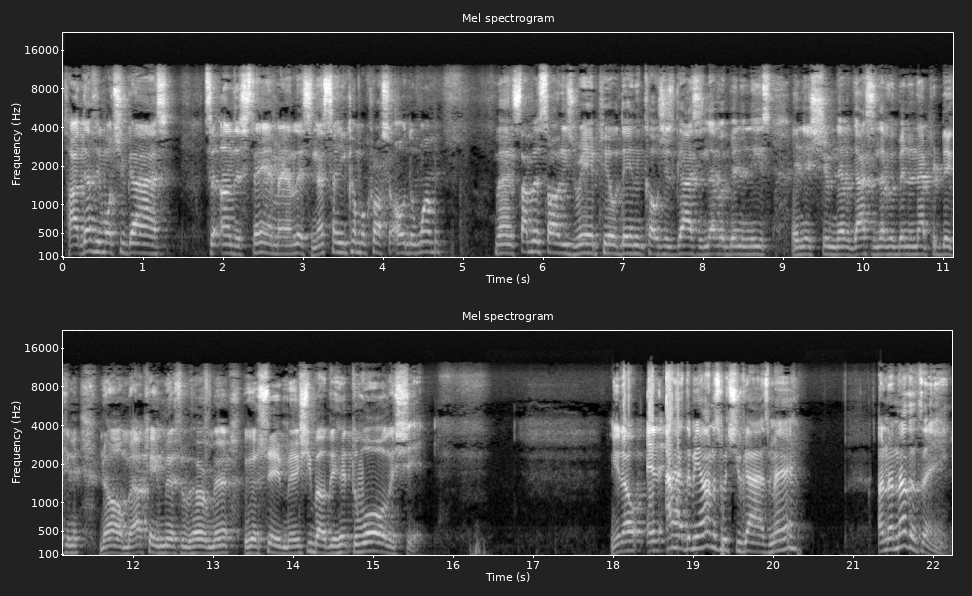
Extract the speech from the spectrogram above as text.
So I definitely want you guys to understand, man. Listen, next time you come across an older woman, man, stop to all these red pill dating coaches. Guys has never been in these in this shoe. Never guys has never been in that predicament. No, man, I can't mess with her, man. Because shit, man, she about to hit the wall and shit. You know, and I have to be honest with you guys, man. And another thing.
